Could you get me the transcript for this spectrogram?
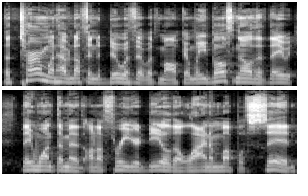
the term would have nothing to do with it with Malkin. We both know that they they want them on a three year deal to line them up with Sid.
